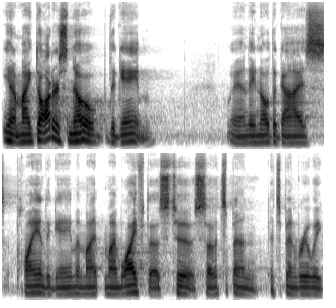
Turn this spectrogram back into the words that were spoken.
you know, my daughters know the game, and they know the guys playing the game, and my, my wife does too. So it's been, it's been really,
